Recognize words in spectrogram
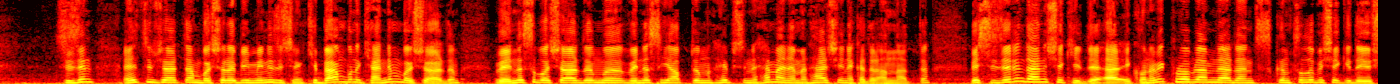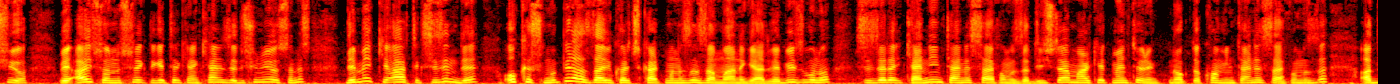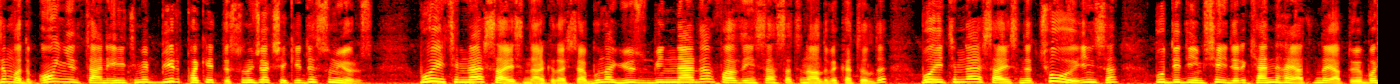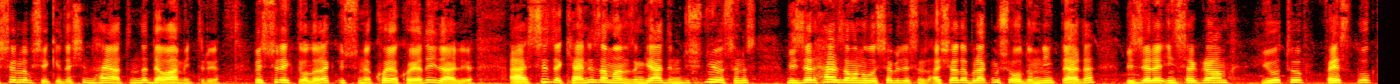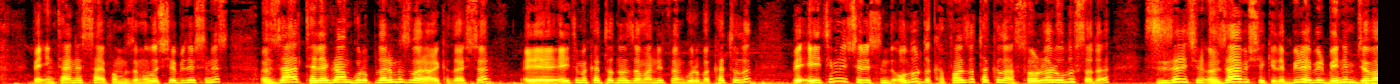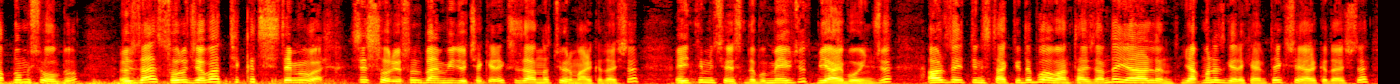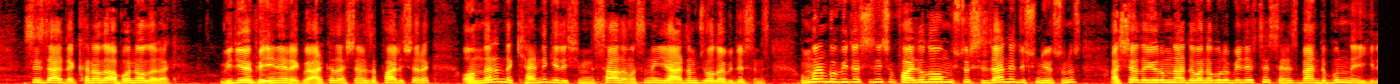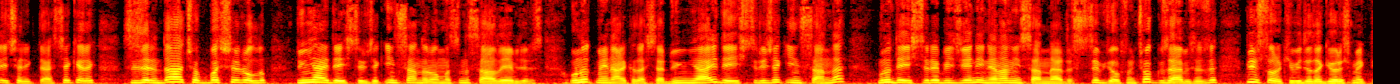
sizin e-ticaretten başarabilmeniz için ki ben bunu kendim başardım ve nasıl başardığımı ve nasıl yaptığımın hepsini hemen hemen her şeyine kadar anlattım. Ve sizlerin de aynı şekilde eğer ekonomik problemlerden sıkıntılı bir şekilde yaşıyor ve ay sonunu sürekli getirirken kendinize düşünüyorsanız demek ki artık sizin de o kısmı biraz daha yukarı çıkartmanızın zamanı geldi. Ve biz bunu sizlere kendi internet sayfamızda dijitalmarketmentoring.com internet sayfamızda adım adım 17 tane eğitimi bir pakette sunacak şekilde sunuyoruz. Bu eğitimler sayesinde arkadaşlar buna yüz binlerden fazla insan satın aldı ve katıldı. Bu eğitimler sayesinde çoğu insan bu dediğim şeyleri kendi hayatında yaptı ve başarılı bir şekilde şimdi hayatında devam ettiriyor. Ve sürekli olarak üstüne koya koya da ilerliyor. Eğer siz de kendi zamanınızın geldiğini düşünüyorsanız bizlere her zaman ulaşabilirsiniz. Aşağıda bırakmış olduğum linklerden bizlere Instagram, YouTube, Facebook ve internet sayfamızdan ulaşabilirsiniz. Özel Telegram gruplarımız var arkadaşlar. Ee, eğitime katıldığınız zaman lütfen gruba katılın ve eğitimin içerisinde olur da kafanıza takılan sorular olursa da sizler için özel bir şekilde birebir benim cevaplamış olduğum özel soru cevap ticket sistemi var. Siz soruyorsunuz ben video çekerek size anlatıyorum arkadaşlar. Eğitim içerisinde bu mevcut bir ay boyunca. Arzu ettiğiniz takdirde bu avantajdan da yararlanın. Yapmanız gereken tek şey arkadaşlar sizler de kanala abone olarak videoyu beğenerek ve arkadaşlarınızla paylaşarak onların da kendi gelişimini sağlamasına yardımcı olabilirsiniz. Umarım bu video sizin için faydalı olmuştur. Sizler ne düşünüyorsunuz? Aşağıda yorumlarda bana bunu belirtirseniz ben de bununla ilgili içerikler çekerek sizlerin daha çok başarılı olup dünyayı değiştirecek insanlar olmasını sağlayabiliriz. Unutmayın arkadaşlar dünyayı değiştirecek insanlar bunu değiştirebileceğine inanan insanlardır. Steve Jobs'un çok güzel bir sözü. Bir sonraki videoda görüşmek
